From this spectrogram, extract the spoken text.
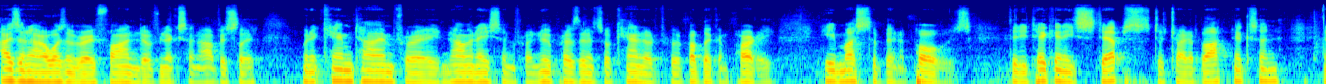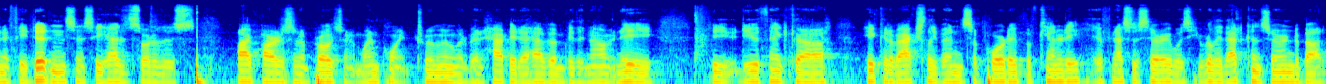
Eisenhower wasn't very fond of Nixon, obviously, when it came time for a nomination for a new presidential candidate for the Republican Party, he must have been opposed. Did he take any steps to try to block Nixon? And if he didn't, since he had sort of this bipartisan approach, and at one point Truman would have been happy to have him be the nominee, do you, do you think uh, he could have actually been supportive of Kennedy if necessary? Was he really that concerned about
